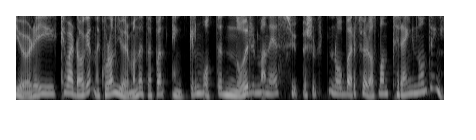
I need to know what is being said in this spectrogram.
gjøre det i hverdagen? Hvordan gjør man dette på en enkel måte når man er supersulten og bare føler at man trenger noen ting?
